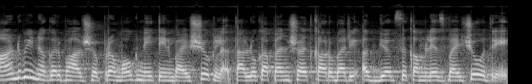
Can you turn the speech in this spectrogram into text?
માંડવી નગર ભાજપ પ્રમુખ નીતિનભાઈ શુક્લ, તાલુકા પંચાયત કારોબારી અધ્યક્ષ કમલેશભાઈ ચૌધરી,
